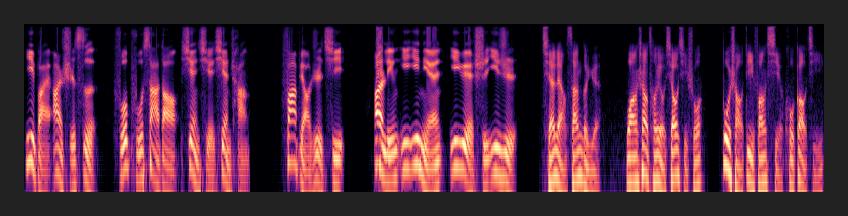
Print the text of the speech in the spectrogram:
一百二十四，佛菩萨道献血现场。发表日期：二零一一年一月十一日。前两三个月，网上曾有消息说，不少地方血库告急，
